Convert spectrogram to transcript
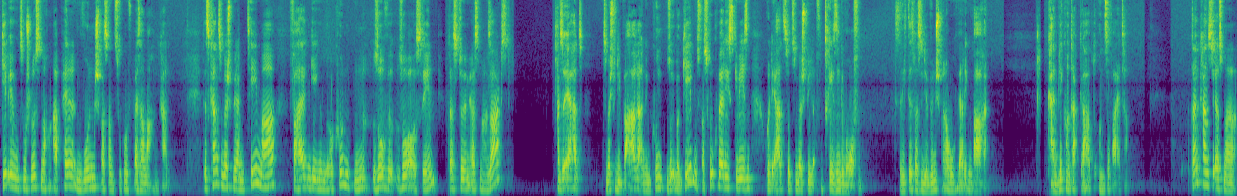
gib ihm zum Schluss noch einen Appell, einen Wunsch, was er in Zukunft besser machen kann. Das kann zum Beispiel beim Thema Verhalten gegenüber Kunden so, so aussehen, dass du ihm erstmal sagst, also er hat zum Beispiel die Ware an den Kunden so übergeben, ist was Hochwertiges gewesen und er hat so zum Beispiel auf den Tresen geworfen. Das ist nicht das, was du dir wünschst bei einer hochwertigen Ware. Kein Blickkontakt gehabt und so weiter. Dann kannst du erstmal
